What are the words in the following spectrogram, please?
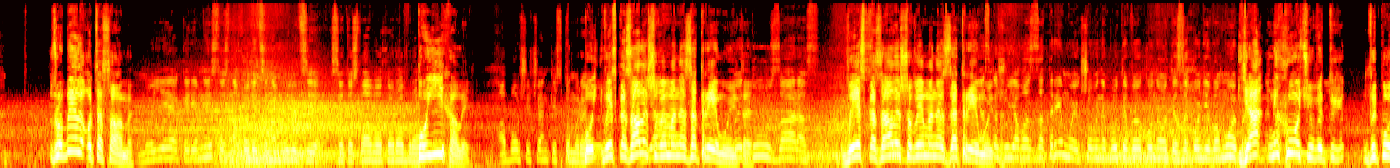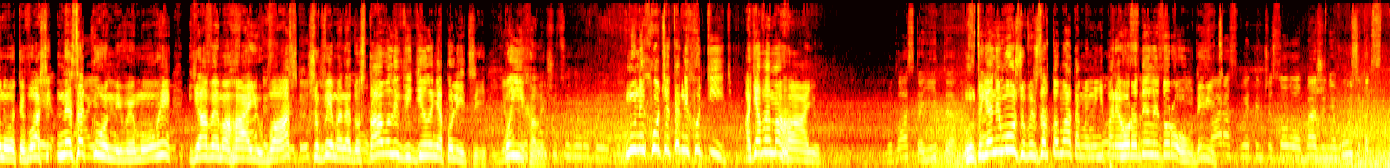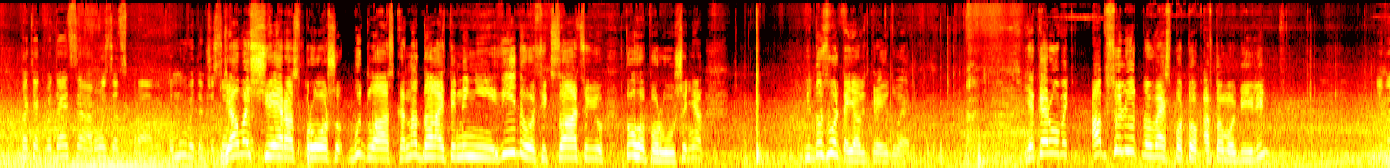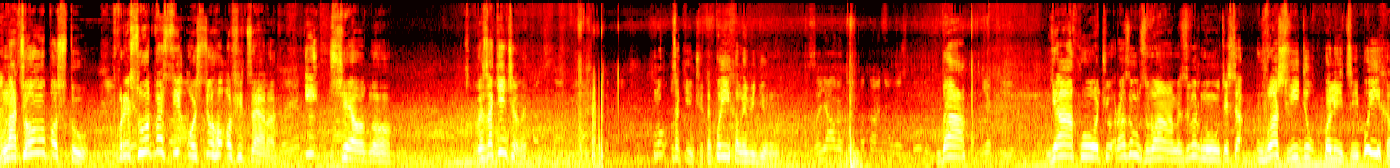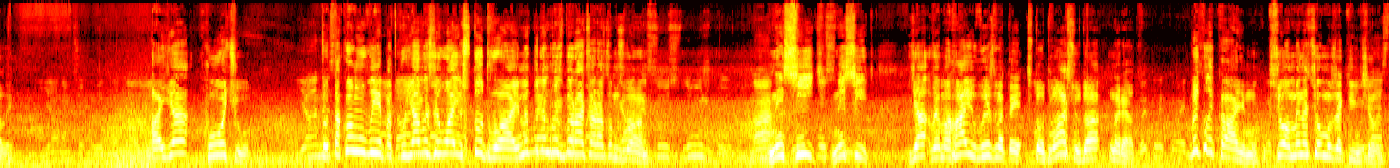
зробили оце саме. Моє керівництво знаходиться на вулиці Святослава Хороброго Поїхали. Або в Шевченківському районі. Ви сказали, що ви Я мене затримуєте. Веду зараз. Ви сказали, що ви мене Я затримуєте. скажу, я вас затримую, якщо ви не будете виконувати законні вимоги. Я працівника не хочу ви- виконувати ваші Ви незаконні маєте вимоги. Я вимагаю вас, щоб ви мене доставили в відділення поліції. Я Поїхали. не хочу цього робити. Ну не хочете, не хотіть, а я вимагаю. Будь ласка, їдьте. Ну то я не можу, ви ж з автоматами мені перегородили дорогу. Дивіться. Зараз ви тимчасово обмежені в русі, так, так як ведеться розгляд справи. Тому ви тимчасово. Я вас ще раз прошу, будь ласка, надайте мені відеофіксацію того порушення. І дозвольте, я відкрию двері. Яке робить абсолютно весь поток автомобілів на цьому посту в присутності ось цього офіцера. І ще одного. Ви закінчили? так само. Ну, закінчуйте. Поїхали в відділення. Заяви клопотання у вас будуть? Да, Які? я хочу разом з вами звернутися в ваш відділ поліції. Поїхали. Я вам цьому відмовляю. А я хочу. Я не То в такому випадку я визиваю 102 і ми будемо розбиратися разом з я вами. несу службу на Несіть, несіть. Я вимагаю визвати 102 сюди наряд. Викликаємо. Все, ми на цьому закінчили.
